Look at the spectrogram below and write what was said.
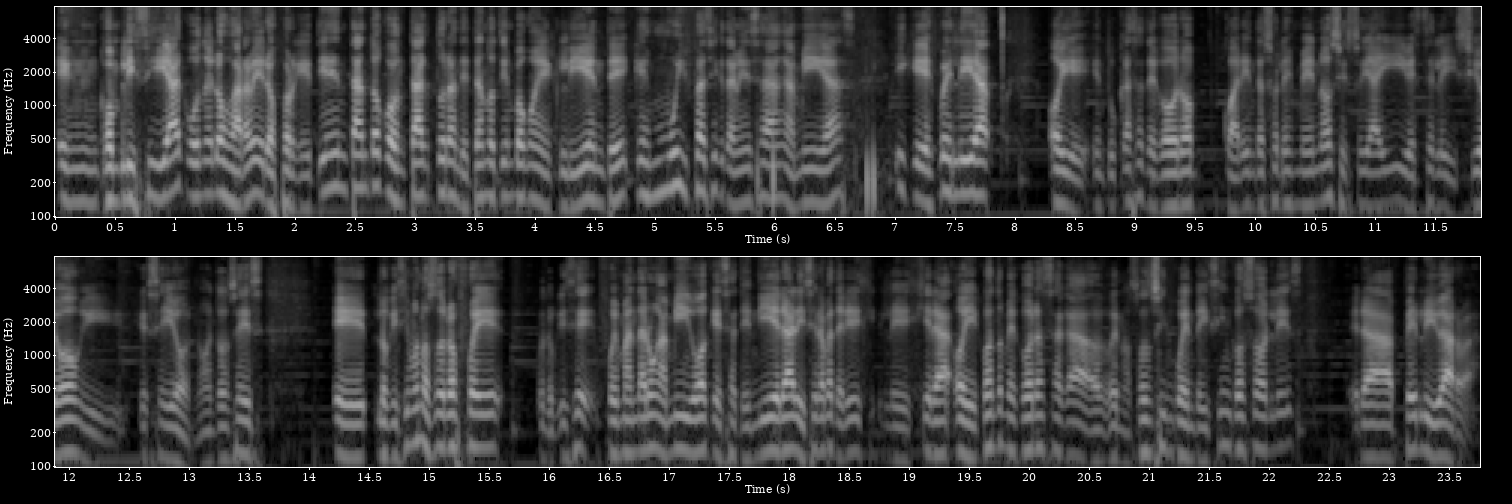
en complicidad con uno de los barberos, porque tienen tanto contacto durante tanto tiempo con el cliente que es muy fácil que también se hagan amigas y que después le diga, oye, en tu casa te cobro 40 soles menos y estoy ahí, ves televisión y qué sé yo, ¿no? Entonces, eh, lo que hicimos nosotros fue, lo que hice fue mandar a un amigo a que se atendiera, le hiciera batería y le dijera, oye, ¿cuánto me cobras acá? Bueno, son 55 soles, era pelo y barba.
